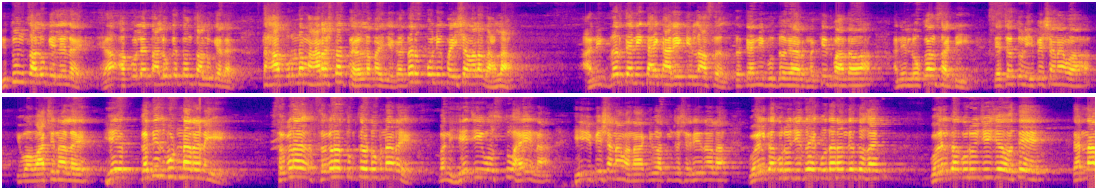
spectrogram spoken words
इथून चालू केलेला आहे ह्या अकोल्या तालुक्यातून चालू केला आहे तर हा पूर्ण महाराष्ट्रात फैलला पाहिजे का जर कोणी पैशावाला झाला आणि जर त्यांनी काय कार्य केलं असेल तर त्यांनी बुद्धविहार नक्कीच बांधावा आणि लोकांसाठी त्याच्यातून इपेशना व्हा किंवा वाचनालय हे कधीच बुडणारं नाहीये. सगळं सगळं तुमचं डुबणार आहे. पण हे जी वस्तू आहे ना ही इपेशना म्हणा किंवा तुमच्या शरीराला गोयलका गुरुजीचं एक उदाहरण देतो साहेब. गोयलका गुरुजी जे होते त्यांना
